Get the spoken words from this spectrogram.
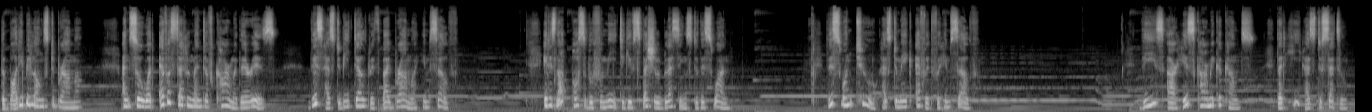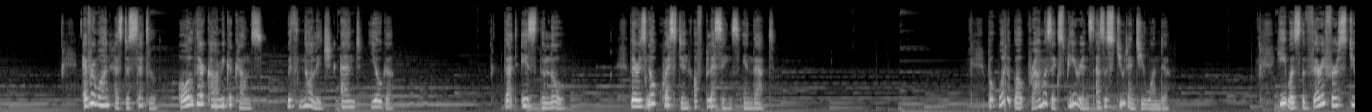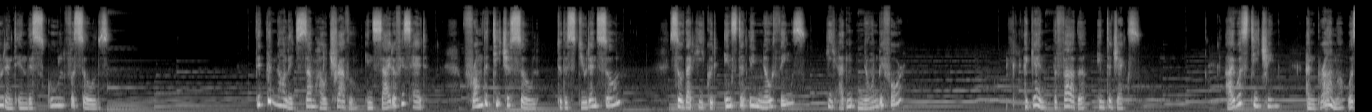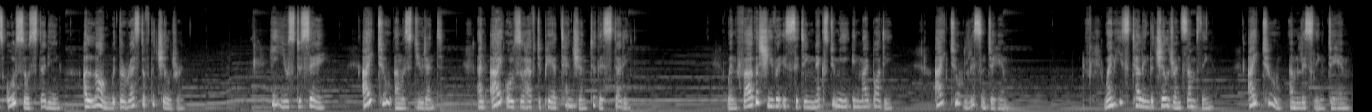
The body belongs to Brahma, and so whatever settlement of karma there is, this has to be dealt with by Brahma himself. It is not possible for me to give special blessings to this one. This one too has to make effort for himself. These are his karmic accounts that he has to settle. Everyone has to settle all their karmic accounts with knowledge and yoga. That is the law. There is no question of blessings in that. But what about Brahma's experience as a student, you wonder? He was the very first student in this school for souls. Did the knowledge somehow travel inside of his head from the teacher's soul to the student's soul so that he could instantly know things he hadn't known before? Again, the father interjects. I was teaching, and Brahma was also studying along with the rest of the children. He used to say, I too am a student, and I also have to pay attention to this study. When Father Shiva is sitting next to me in my body, I too listen to him. When he's telling the children something, I too am listening to him.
